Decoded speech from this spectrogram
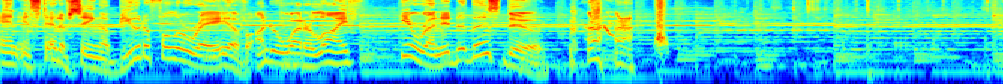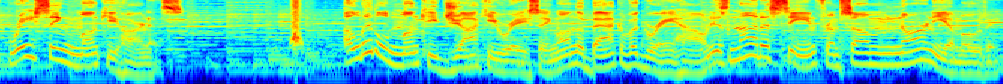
and instead of seeing a beautiful array of underwater life, you run into this dude. Racing Monkey Harness A little monkey jockey racing on the back of a greyhound is not a scene from some Narnia movie.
